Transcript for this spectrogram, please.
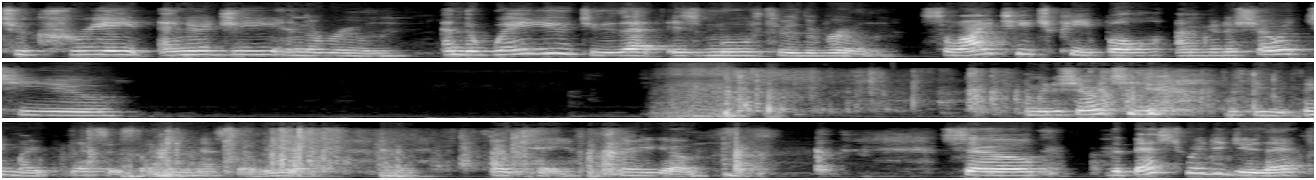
to create energy in the room. And the way you do that is move through the room. So I teach people, I'm going to show it to you. I'm going to show it to you. You think my this is like a mess over here. Okay, there you go. So the best way to do that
